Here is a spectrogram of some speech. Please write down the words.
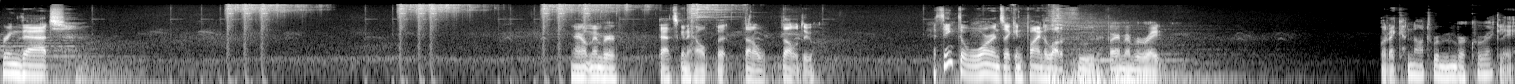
Bring that. I don't remember if that's gonna help, but that'll that'll do. I think the Warrens I can find a lot of food, if I remember right. But I cannot remember correctly.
